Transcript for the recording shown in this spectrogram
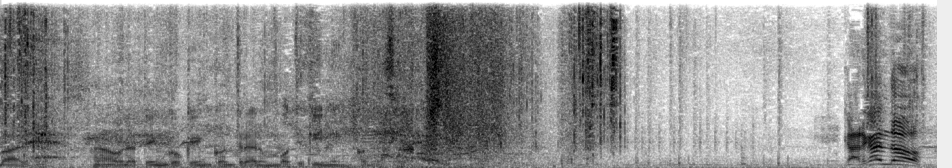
Vale, ahora tengo que encontrar un botiquín en condiciones. ¡Cargando!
